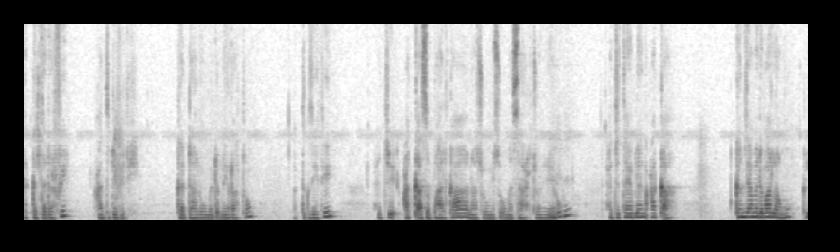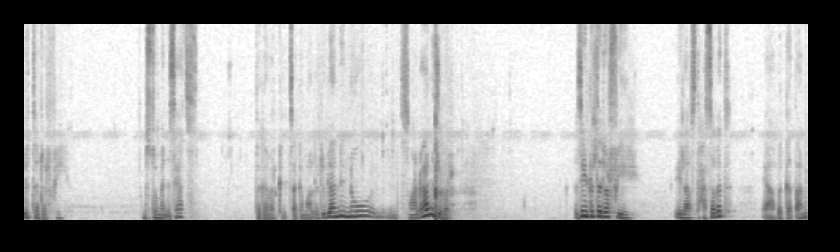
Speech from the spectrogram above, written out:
ككل تدرفي حنت ديفيدي كدالو مدبنيراتهم أبتك زيتي حجي عقا زبهالكا ناسو مسو مسارحتون نيرو حجي تايب لنا عقا كمزي أما دبار لامو كل التدرفي مستو من إساعد ተገበርክ ፀገም ኣሎ ድብለኒ ኖ ተሰማሚዕና ንጅምር እዚአን ክልተ ደርፊ ኢላ ዝተሓሰበት ያ በጋጣሚ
